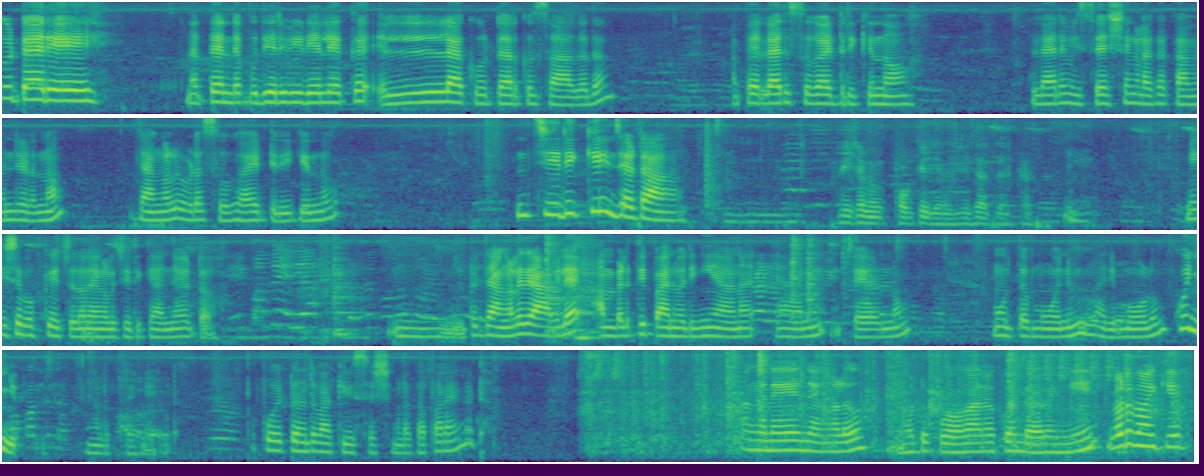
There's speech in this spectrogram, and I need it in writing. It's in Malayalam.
കൂട്ടുകാരെ ഇന്നത്തെ എന്റെ പുതിയൊരു വീഡിയോയിലേക്ക് എല്ലാ കൂട്ടുകാർക്കും സ്വാഗതം. അപ്പോൾ എല്ലാവരും സുഖമായിട്ടിരിക്കുന്നോ? എല്ലാവരും വിശേഷങ്ങളൊക്കെ കമന്റ് ഇടണം. ഞങ്ങളും ഇവിടെ സുഖമായിട്ടിരിക്കുന്നു. ചിരിക്കുകയും ചേട്ടാ. മീശ പൊക്കി. മീശ വെച്ചതാണ് ഞങ്ങൾ ചിരിക്കാൻ കേട്ടോ. ഇപ്പം ഞങ്ങൾ രാവിലെ അമ്പലത്തിൽ പാൻ ഒരുങ്ങിയാണ് ഞാനും ചേട്ടനും മൂത്ത മോനും മരുമോളും കുഞ്ഞും. ഞങ്ങൾ ഇത്രയും പേരുണ്ട്. അപ്പോൾ പോയിട്ട് വന്നിട്ട് ബാക്കി വിശേഷങ്ങളൊക്കെ പറയാം കേട്ടോ. അങ്ങനെ ഞങ്ങൾ ഇങ്ങോട്ട് പോകാനൊക്കെ ഉണ്ട്. ഇറങ്ങി. ഇങ്ങോട്ട് നോക്കിയേ.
